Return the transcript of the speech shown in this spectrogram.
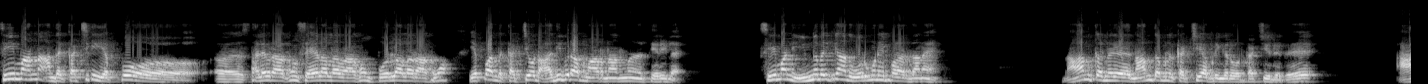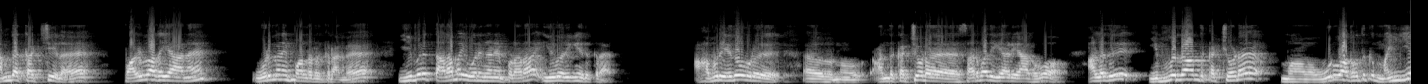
சீமான் அந்த கட்சிக்கு எப்போ தலைவராகவும் செயலாளராகவும் பொருளாளராகவும் எப்போ அந்த கட்சியோட அதிபராக மாறினார்னு தெரியல. சீமான் இன்ன வரைக்கும் அது ஒருமுனைப்பாளர் தானே. நாம் கண்ணு நாம் தமிழ் கட்சி அப்படிங்கிற ஒரு கட்சி இருக்கு. அந்த கட்சியில பல்வகையான ஒருங்கிணைப்பாளர் இருக்கிறாங்க. இவர் தலைமை ஒருங்கிணைப்பாளராக இது வரைக்கும் இருக்கிறார். அவர் ஏதோ ஒரு அந்த கட்சியோட சர்வாதிகாரியாகவோ அல்லது இவர்தான் அந்த கட்சியோட ம- உருவாக்குறதுக்கு மைய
